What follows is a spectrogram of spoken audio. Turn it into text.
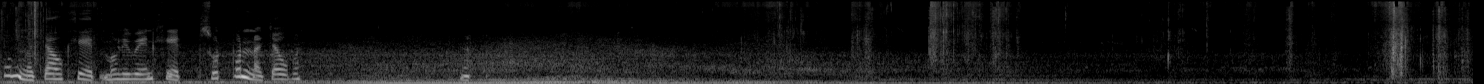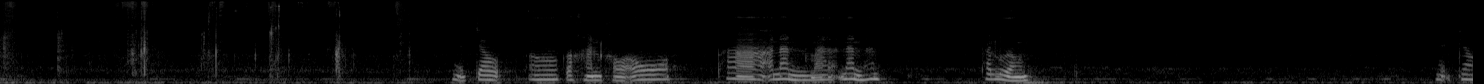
ปุ้นนะเจ้าเขตบริเวณเขตสุดปุ้นนะเจ้าปุ้นนะ เจ้าเออก็หันเขาเอาผ้าอันนั้นมานั่นท่านผ้าเหลืองเนี่ยเจ้า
